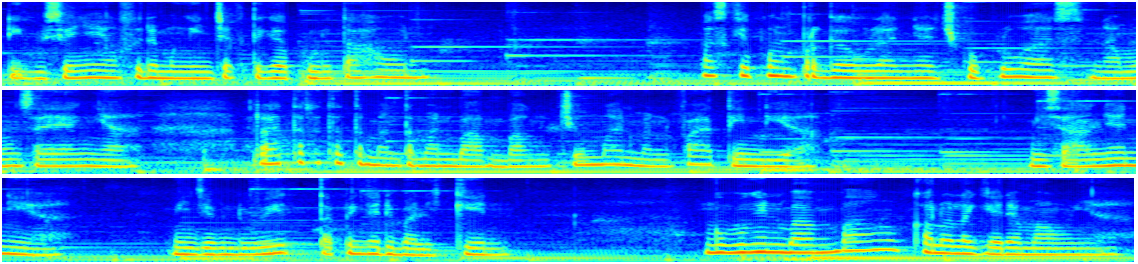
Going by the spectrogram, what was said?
di usianya yang sudah menginjak 30 tahun. Meskipun pergaulannya cukup luas, namun sayangnya rata-rata teman-teman Bambang cuman manfaatin dia. Misalnya nih ya, minjem duit tapi nggak dibalikin. Ngubungin Bambang kalau lagi ada maunya.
